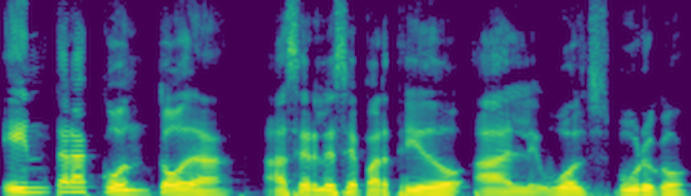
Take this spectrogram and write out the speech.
entra con toda a hacerle ese partido al Wolfsburgo,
